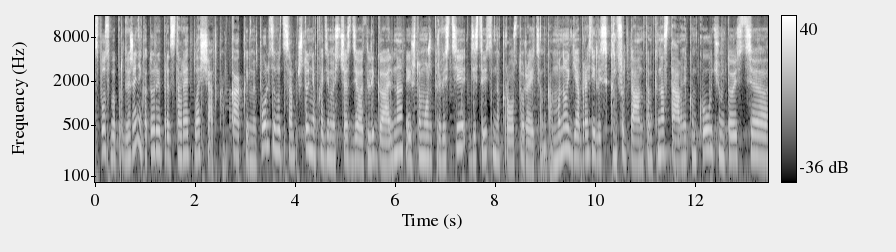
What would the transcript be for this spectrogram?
способы продвижения продвижения, которые предоставляет площадка. Как ими пользоваться, что необходимо сейчас делать легально и что может привести действительно к росту рейтинга. Многие обратились к консультантам, к наставникам, коучам, то есть э,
